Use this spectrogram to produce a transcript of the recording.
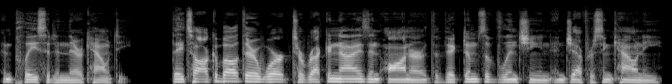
and place it in their county. They talk about their work to recognize and honor the victims of lynching in Jefferson County,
